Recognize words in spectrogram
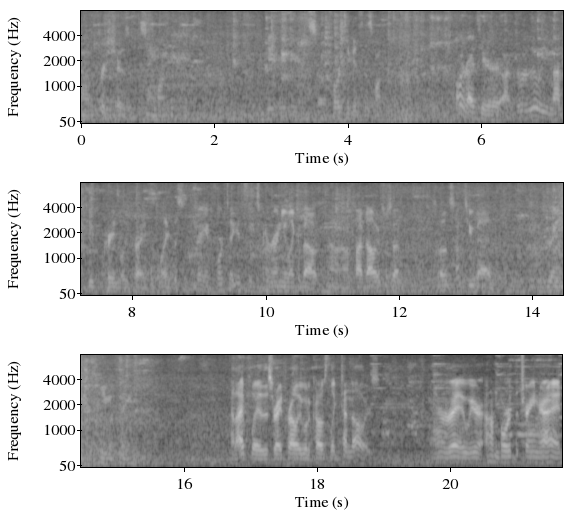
I'm pretty sure is the same one. So four tickets this one. All the rides here are really not too crazily priced. Like this is you four tickets, it's gonna run you like about I don't know five dollars or so. So it's not too bad. Grand scheme of things. Had iPlay this ride, probably would have cost like ten dollars. All right, we are on board the train ride,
